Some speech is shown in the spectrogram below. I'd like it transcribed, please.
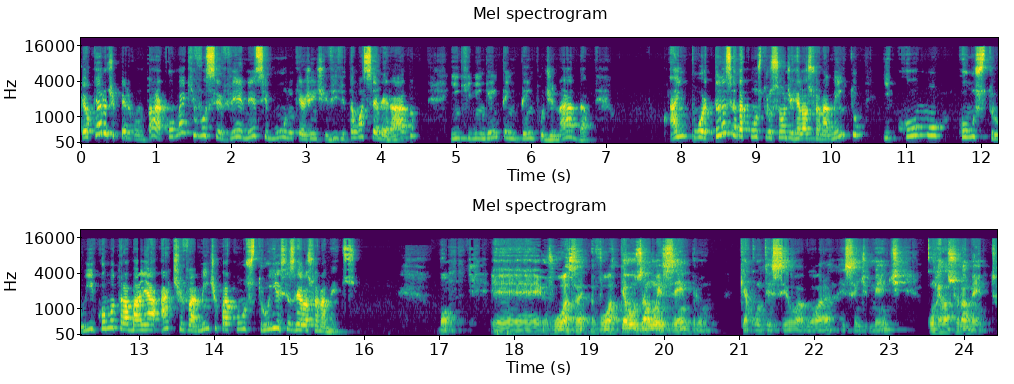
eu quero te perguntar como é que você vê nesse mundo que a gente vive tão acelerado, em que ninguém tem tempo de nada, a importância da construção de relacionamento e como construir, como trabalhar ativamente para construir esses relacionamentos. Bom, é, eu vou, vou até usar um exemplo que aconteceu agora, recentemente, com relacionamento.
